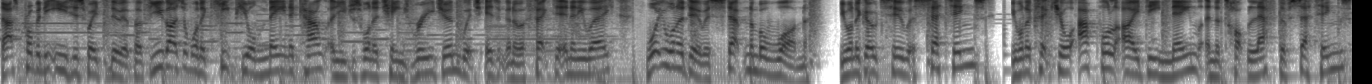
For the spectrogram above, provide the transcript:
that's probably the easiest way to do it. But for you guys that want to keep your main account and you just want to change region, which isn't going to affect it in any way, what you want to do is step number one, you want to go to settings. You want to click your Apple ID name in the top left of settings.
